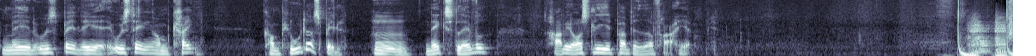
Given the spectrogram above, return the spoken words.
med en udstilling, udstilling omkring computerspil. Mm. Next Level har vi også lige et par bedre fra her. Ja.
